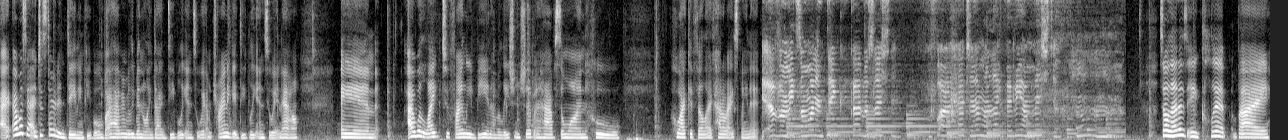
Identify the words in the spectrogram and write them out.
I, I would say I just started dating people, but I haven't really been like that deeply into it. I'm trying to get deeply into it now. And I would like to finally be in a relationship and have someone who who I could feel like how do I explain it? You ever meet someone and think God was listening? Before I had you in my life, baby, I missed you. So that is a clip by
